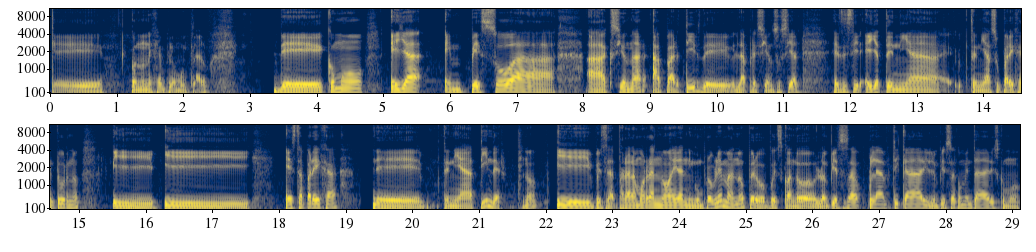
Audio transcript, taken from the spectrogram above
que, con un ejemplo muy claro, de cómo ella empezó a, a, accionar a partir de la presión social. Es decir, ella tenía, tenía a su pareja en turno y, y esta pareja eh, tenía Tinder, ¿no? Y pues para la morra no era ningún problema, ¿no? Pero pues cuando lo empiezas a platicar y lo empiezas a comentar, es como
